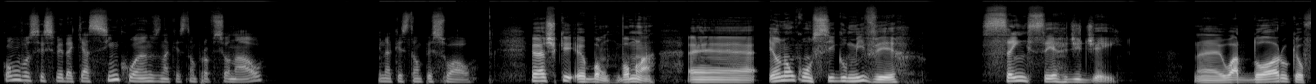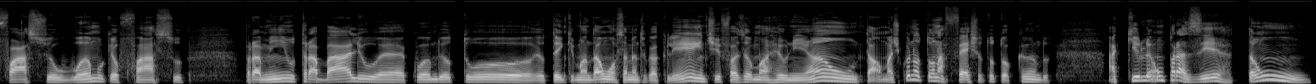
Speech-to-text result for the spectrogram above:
como você se vê daqui a cinco anos na questão profissional e na questão pessoal? Eu acho que, eu, bom, vamos lá. É, eu não consigo me ver sem ser DJ. Né? Eu adoro o que eu faço, eu amo o que eu faço. Para mim, o trabalho é quando eu tô, eu tenho que mandar um orçamento com a cliente, fazer uma reunião, tal. Mas quando eu tô na festa, eu tô tocando, aquilo é um prazer tão,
